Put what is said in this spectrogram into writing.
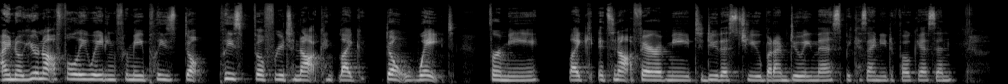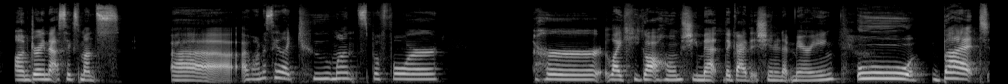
I know you're not fully waiting for me. Please don't, please feel free to not, con- like, don't wait for me. Like it's not fair of me to do this to you, but I'm doing this because I need to focus. And um, during that six months, uh, I want to say like two months before her, like he got home, she met the guy that she ended up marrying. Ooh. But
